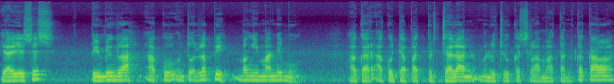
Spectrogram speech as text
Ya Yesus, bimbinglah aku untuk lebih mengimanimu, agar aku dapat berjalan menuju keselamatan kekal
